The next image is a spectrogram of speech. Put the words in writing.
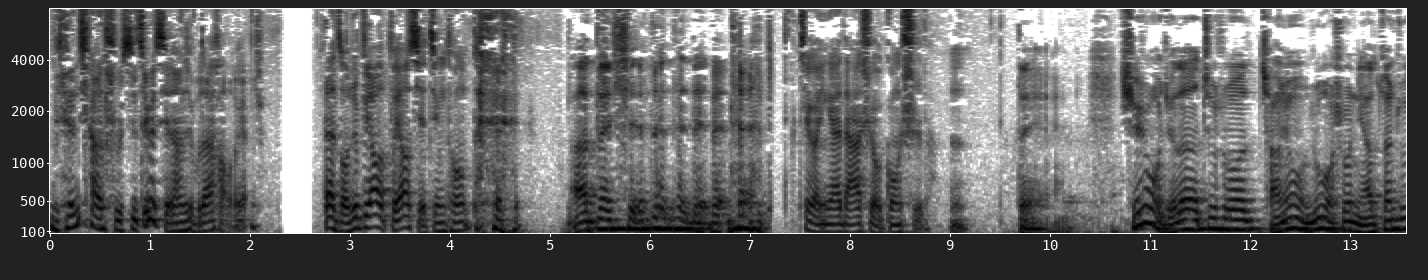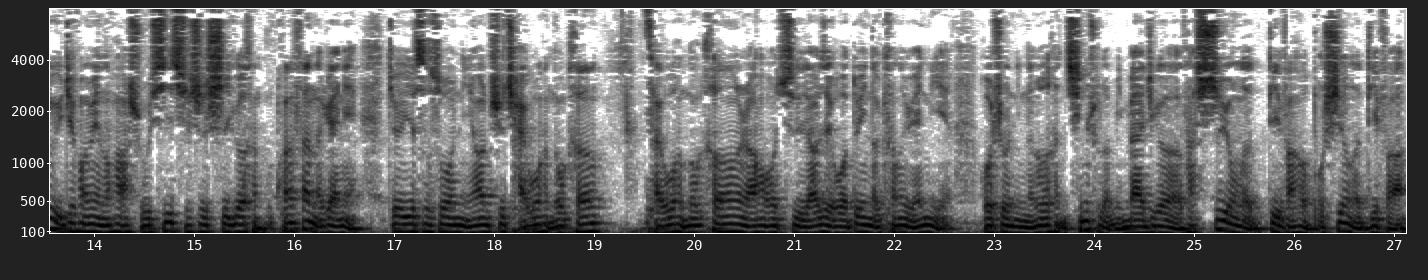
勉强熟悉这个写上去不太好，我感觉。但总之不要不要写精通，对，啊，对，是，对对对对对，这个应该大家是有共识的，嗯，对。其实我觉得，就是说，常用如果说你要专注于这方面的话，熟悉其实是一个很宽泛的概念，就意思说你要去踩过很多坑，踩过很多坑，然后去了解过对应的坑的原理，或者说你能够很清楚的明白这个它适用的地方和不适用的地方，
